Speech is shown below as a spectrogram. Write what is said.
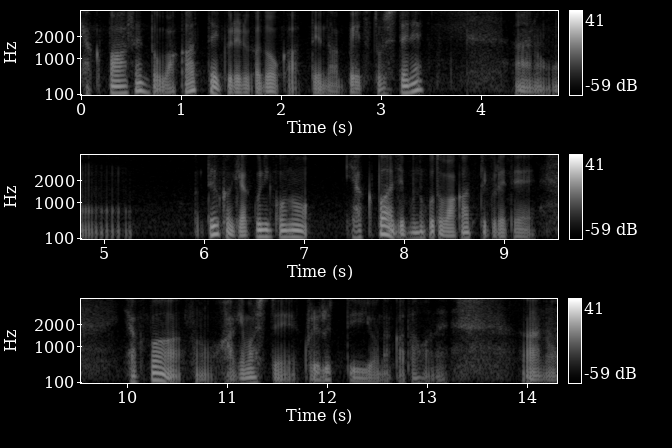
100%分かってくれるかどうかっていうのは別としてねあのというか逆にこの100%自分のこと分かってくれて100%その励ましてくれるっていうような方はねあの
